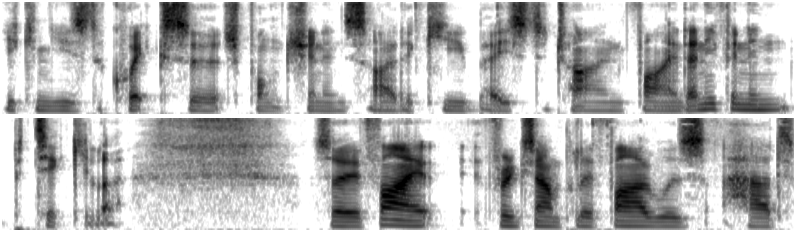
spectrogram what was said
you can use the quick search function inside of Cubase to try and find anything in particular. So if I, for example, if I was had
